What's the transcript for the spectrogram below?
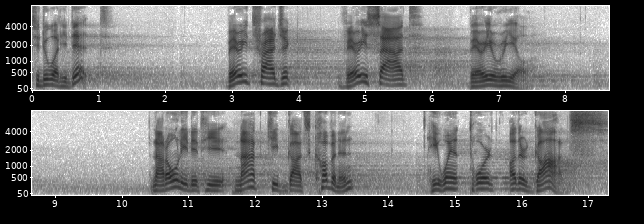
to do what he did. Very tragic, very sad, very real. Not only did he not keep God's covenant, he went toward other gods.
